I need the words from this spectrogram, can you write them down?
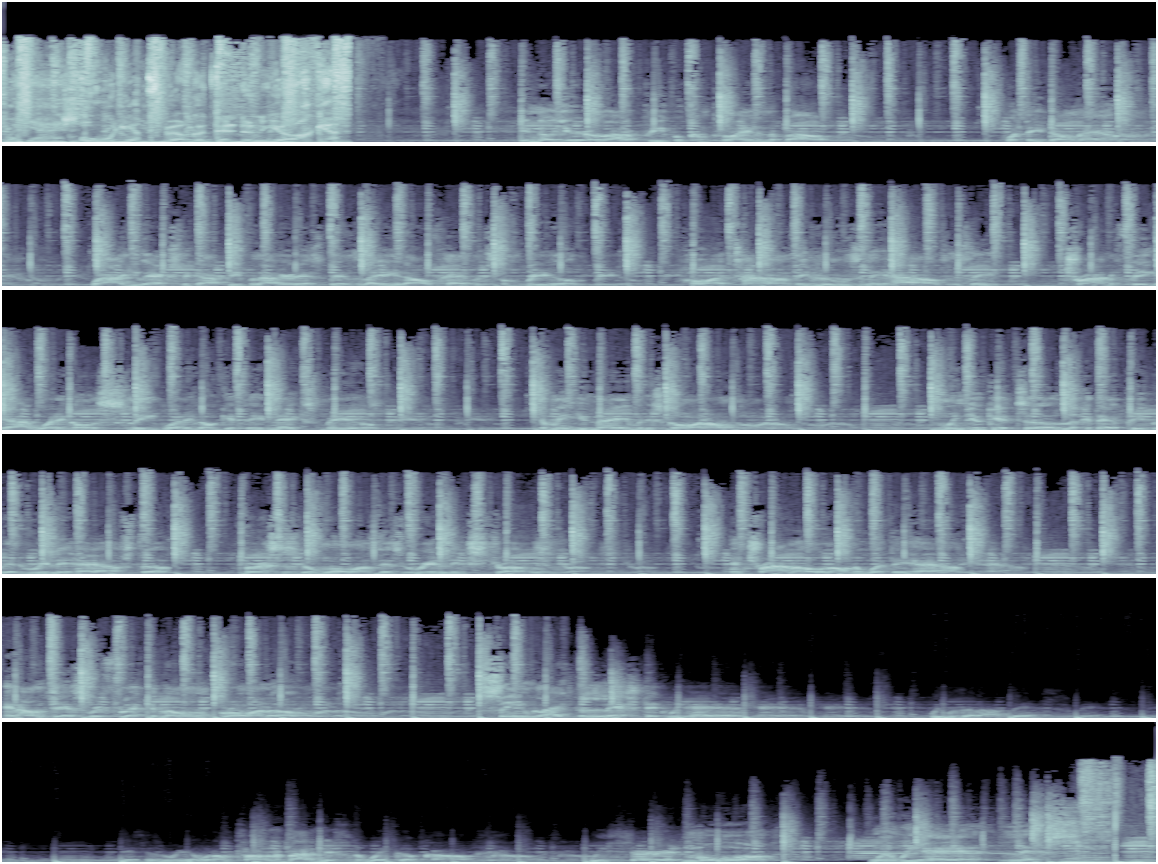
voyage au Williamsburg Hotel de New York. You know, you hear a lot of people complaining about what they don't have. Wow, you actually got people out here that's been laid off having some real hard times. They losing their houses. They trying to figure out where they're gonna sleep, where they're gonna get their next meal. I mean, you name it, it's going on. When you get to look at that people that really have stuff, versus the ones that's really struggling and trying to hold on to what they have. And I'm just reflecting on growing up. Seemed like the less that we had, we was at our best. This is real what I'm talking about, and this is a wake-up call. We shared more when we had less.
